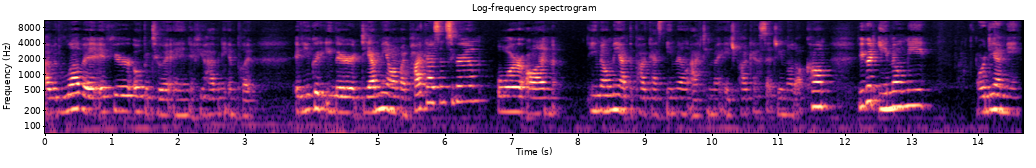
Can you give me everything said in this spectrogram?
I would love it if you're open to it and if you have any input. If you could either DM me on my podcast Instagram or on email me at the podcast email actingmyagepodcast at gmail.com if you could email me or DM me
